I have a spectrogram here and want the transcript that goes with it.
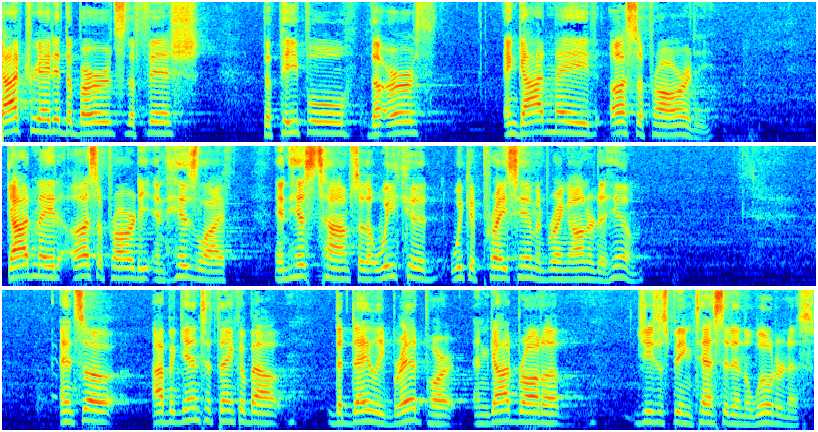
God created the birds, the fish, the people, the earth, and God made us a priority. God made us a priority in His life, in His time, so that we could, we could praise Him and bring honor to Him. And so I began to think about the daily bread part, and God brought up Jesus being tested in the wilderness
